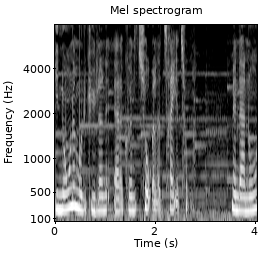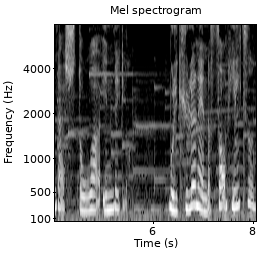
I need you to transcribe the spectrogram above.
I nogle af molekylerne er der kun to eller tre atomer. Men der er nogle, der er store og indviklede. Molekylerne ændrer form hele tiden,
